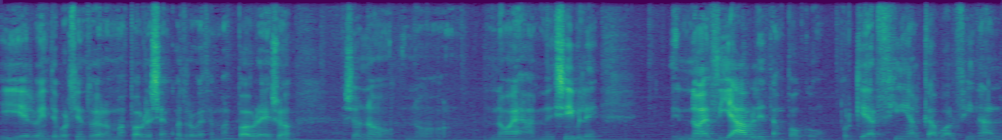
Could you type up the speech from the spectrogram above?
y el 20% de los más pobres sean cuatro veces más pobres. Eso, eso no, no, no es admisible, no es viable tampoco, porque al fin y al cabo, al final,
